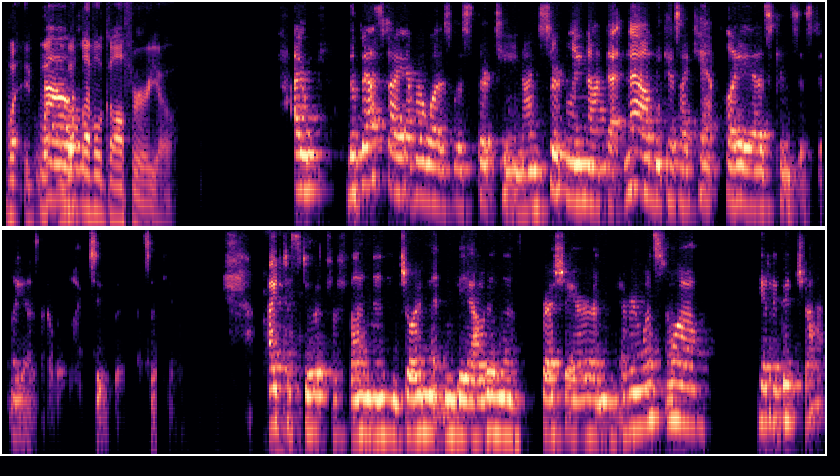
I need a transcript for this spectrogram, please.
What what, uh, what level golfer are you? I the best I ever was was 13. I'm certainly not that now because I can't play as consistently as I would like to, but that's okay. I just do it for fun and enjoyment and be out in the fresh air and every once in a while hit a good shot.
